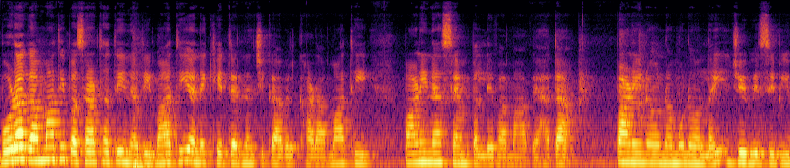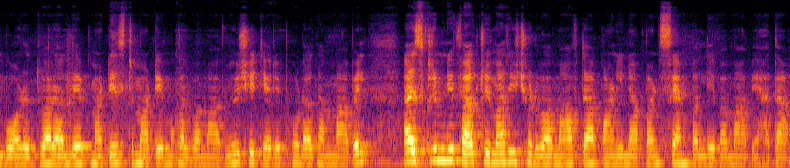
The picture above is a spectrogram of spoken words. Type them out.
ભોળા ગામમાંથી પસાર થતી નદીમાંથી અને ખેતર નજીક આવેલ ખાડામાંથી પાણીના સેમ્પલ લેવામાં આવ્યા હતા. પાણીનો નમૂનો લઈ જીવીસીબી બોર્ડ દ્વારા લેબમાં ટેસ્ટ માટે મોકલવામાં આવ્યો છે. ત્યારે ભોળા ગામમાં આવેલ આઈસ્ક્રીમની ફેક્ટરીમાંથી છોડવામાં આવતા પાણીના પણ સેમ્પલ લેવામાં આવ્યા હતા.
